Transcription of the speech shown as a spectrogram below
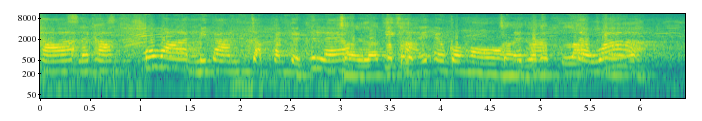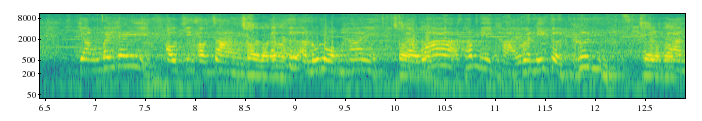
ค้านะคะเมื่อวานมีการจับกันเกิดขึ้นแล้วใช่แล้วครับที่ขายแอลกอฮอล์ใช่นะแล้คะวครับร้านแต่ว่าค้า ยังไม่ได้เอาจริงเอาจังใช่แล้วครัก็บคืออนุโลมให้ ใช่แต่ครับว่าถ้ามีขายวันนี้เกิดขึ้นใช่เป็แล้วครับนการ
